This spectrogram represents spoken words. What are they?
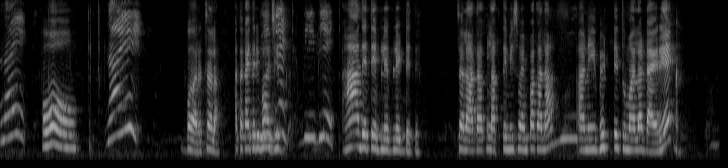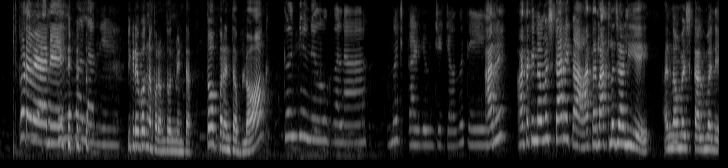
नाही. हो. नाही. बर चला. आता काहीतरी भाजी हा देते. ब्ले ब्लेड देते. चला आता लागते मी स्वयंपाकाला आणि भेटते तुम्हाला डायरेक्ट थोड्या वेळाने. इकडे बघ ना परम दोन मिनिटं. तोपर्यंत ब्लॉग कंटिन्यू करा. नमस्कार तुमचे आहे. अरे आता की नमस्कार आहे का? आता लातलं झाली आहे. नमस्कार म्हणे.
